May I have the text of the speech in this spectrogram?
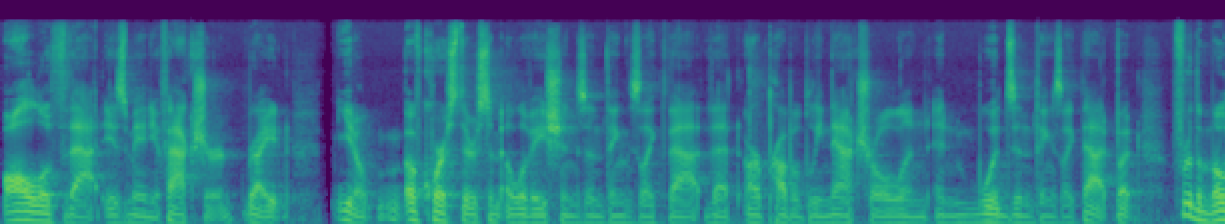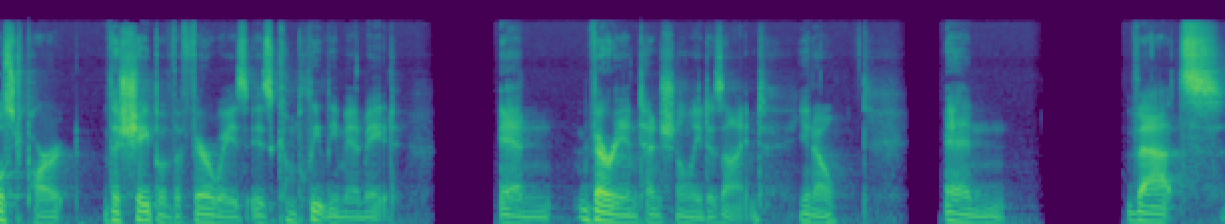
all of that is manufactured, right? You know, of course, there's some elevations and things like that that are probably natural and, and woods and things like that. But for the most part, the shape of the fairways is completely man-made and very intentionally designed, you know? And that's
